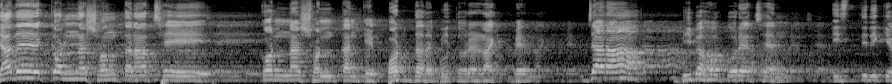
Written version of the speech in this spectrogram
যাদের কন্যা সন্তান আছে, কন্যা সন্তানকে পর্দার ভিতরে রাখবেন। যারা বিবাহ করেছেন, স্ত্রীকে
